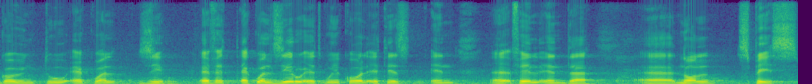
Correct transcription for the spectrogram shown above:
going to equal zero. If it equals zero, it, we call it is in, uh, fill in the uh, null space.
